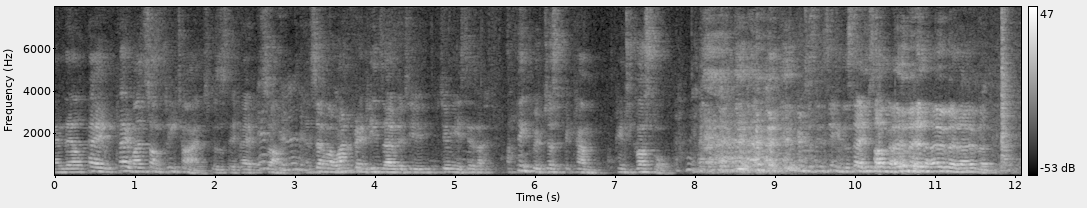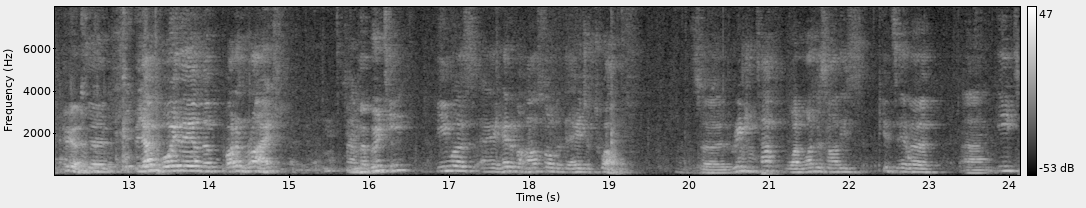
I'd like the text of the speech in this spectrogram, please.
and they'll play, play one song three times because it's their favorite song. And so my one friend leans over to, to me and says, I think we've just become Pentecostal. we've just been singing the same song over and over and over. so the young boy there on the bottom right, uh, Mabuti, he was a head of a household at the age of 12. So really tough. One wonders how these kids ever um, eat.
